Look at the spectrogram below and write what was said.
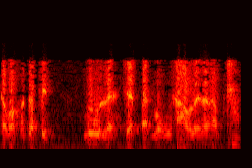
แต่ว่าเขาจะปิดนู่นเลยเจ็ดแปดโมงเช้าเลยนะครับครับ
